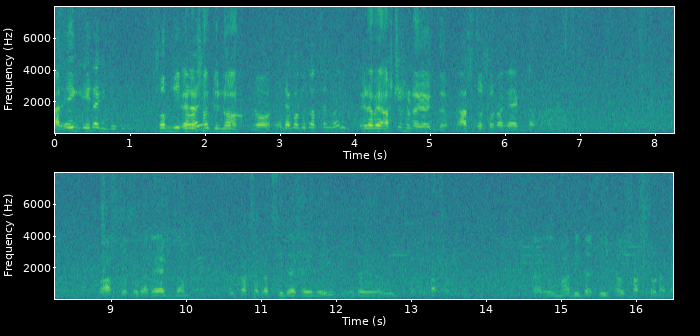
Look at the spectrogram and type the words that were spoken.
আর এই এটা কি সবজিটা এটা সবজি নর। নর। এটা কত চাচ্ছেন ভাই? এটা ভাই আটশোশো টাকা একদম। আটশোশো টাকা একদম। আটশোশো টাকা একদম কাছাকাছি দেখাই দেই এটা আর এই মাদিটা চুইঠাল সাতশো টাকা।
